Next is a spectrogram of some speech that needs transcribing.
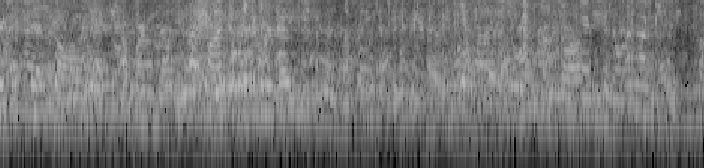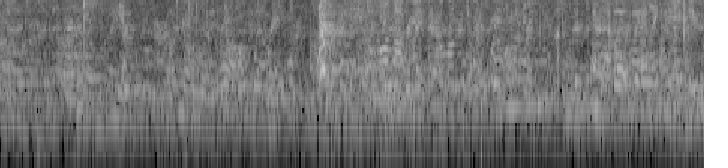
It says it all. A party. You have fun and love to see I like seeing.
